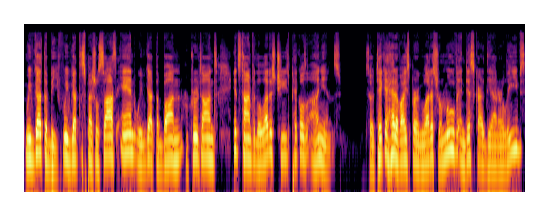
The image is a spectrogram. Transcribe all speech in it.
we've got the beef, we've got the special sauce, and we've got the bun or croutons. It's time for the lettuce, cheese, pickles, onions. So take a head of iceberg lettuce, remove and discard the outer leaves.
